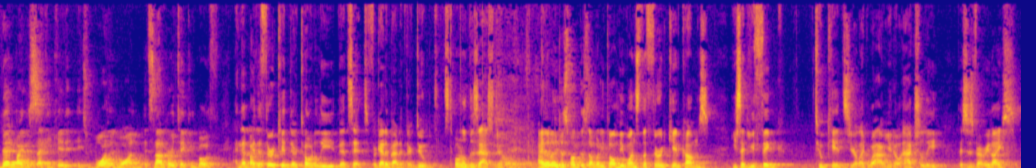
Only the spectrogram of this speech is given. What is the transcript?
Then by the second kid, it's one and one. It's not her taking both. And then by the third kid, they're totally, that's it. Forget about it. They're doomed. It's total disaster. I literally just spoke to somebody. Told me once the third kid comes, he said, You think two kids, you're like, wow, you know, actually, this is very nice.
